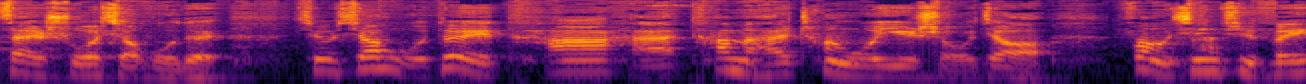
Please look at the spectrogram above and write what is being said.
再说小虎队。就小虎队，他还他们还唱过一首叫《放心去飞》。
